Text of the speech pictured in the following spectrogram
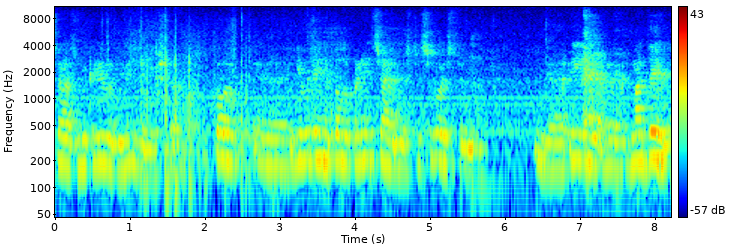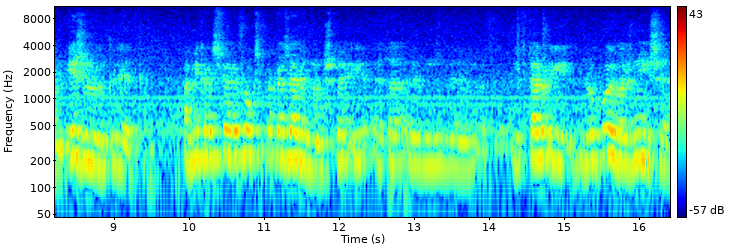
с разными кривыми видели, что э, явление полупроницаемости свойственно и модельным, и живым клеткам, А микросферы Фокса показали нам, что это, эм, и, второе, и другое важнейшее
